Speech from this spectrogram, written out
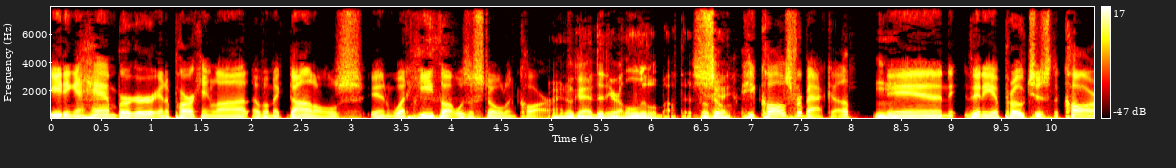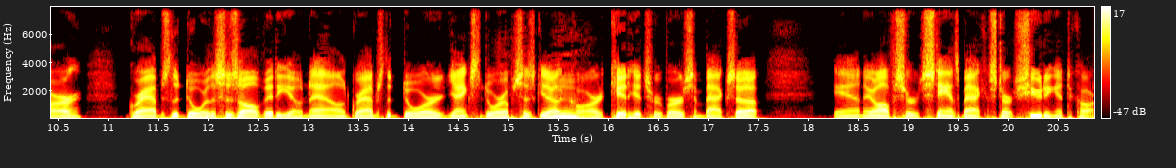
eating a hamburger in a parking lot of a McDonald's in what he thought was a stolen car. Right, okay, I did hear a little about this. Okay. So he calls for backup, and then he approaches the car, grabs the door. This is all video now. Grabs the door, yanks the door up, says, "Get out of the car." Kid hits reverse and backs up, and the officer stands back and starts shooting at the car.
